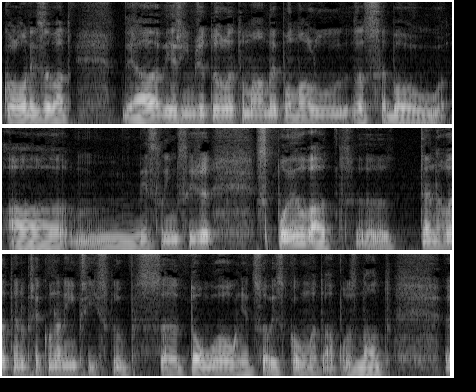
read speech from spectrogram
kolonizovat. Já věřím, že tohle to máme pomalu za sebou a myslím si, že spojovat eh, tenhle ten překonaný přístup s touhou něco vyskoumat a poznat eh,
